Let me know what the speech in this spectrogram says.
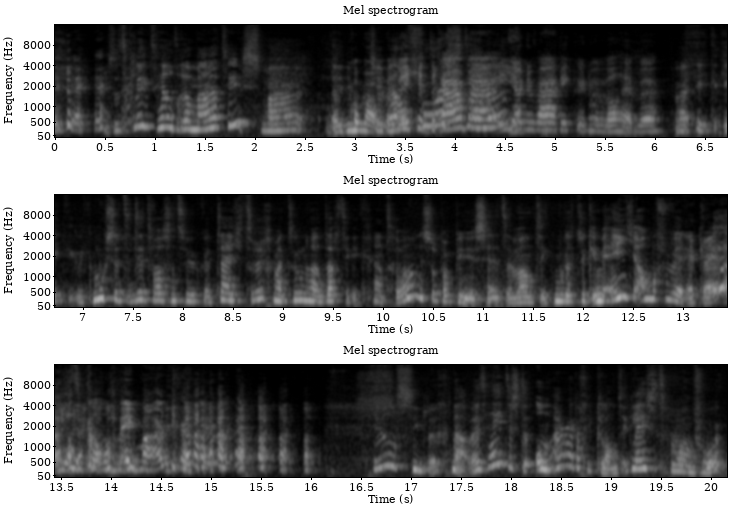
Dus het klinkt heel dramatisch, maar Kom moet je een wel beetje drama in januari kunnen we wel hebben. Maar ik, ik, ik moest het, dit was natuurlijk een tijdje terug, maar toen had- dacht ik, ik ga het gewoon eens op papier zetten. Want ik moet het natuurlijk in mijn eentje allemaal verwerken, hè? Wat ik allemaal meemaak. Heel zielig. Nou, het heet dus de onaardige klant. Ik lees het gewoon voor.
